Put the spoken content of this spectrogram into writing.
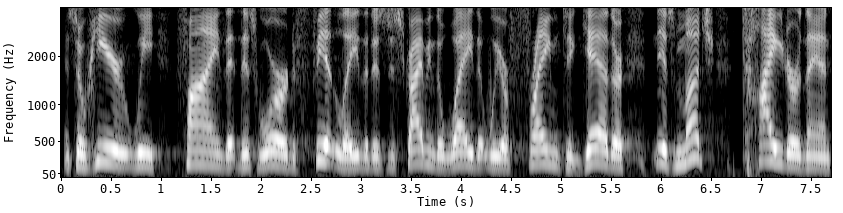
And so here we find that this word fitly, that is describing the way that we are framed together, is much tighter than,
